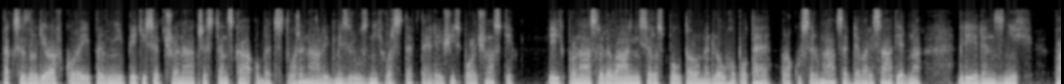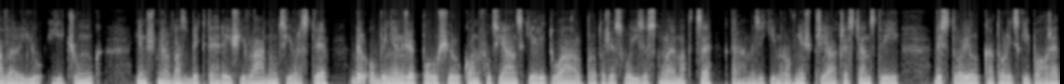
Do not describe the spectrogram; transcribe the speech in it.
Tak se zrodila v Koreji první 500 člená křesťanská obec, tvořená lidmi z různých vrstev tehdejší společnosti. Jejich pronásledování se rozpoutalo nedlouho poté, roku 1791, kdy jeden z nich, Pavel Yu Yi-chung, jenž měl vazby k tehdejší vládnoucí vrstvě, byl obviněn, že porušil konfuciánský rituál, protože svojí zesnulé matce, která mezi tím rovněž přijala křesťanství, vystrojil katolický pohřeb.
